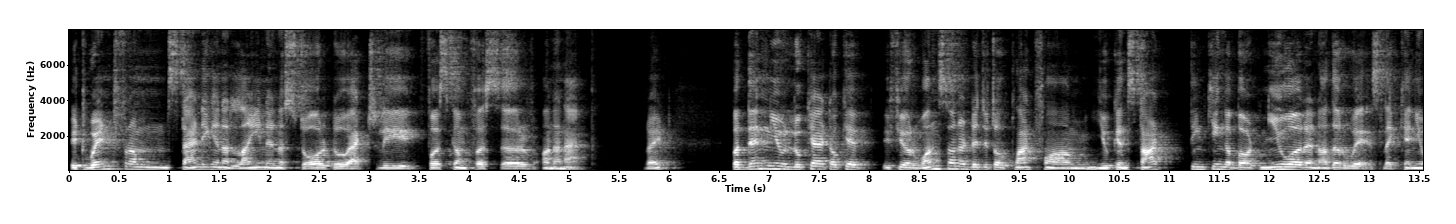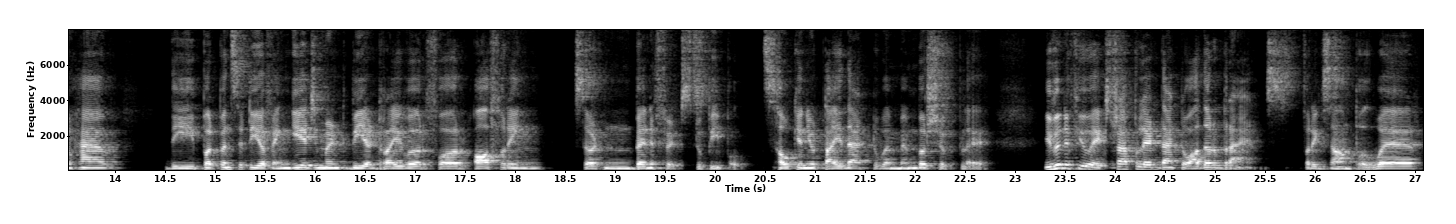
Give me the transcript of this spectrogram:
it went from standing in a line in a store to actually first come first serve on an app right but then you look at okay if you're once on a digital platform you can start thinking about newer and other ways like can you have the propensity of engagement be a driver for offering certain benefits to people. how can you tie that to a membership play? Even if you extrapolate that to other brands, for example, where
